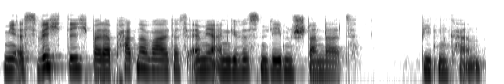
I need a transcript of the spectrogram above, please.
mir ist wichtig bei der Partnerwahl, dass er mir einen gewissen Lebensstandard bieten kann.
